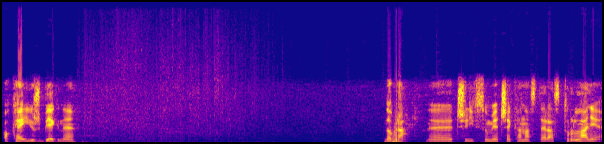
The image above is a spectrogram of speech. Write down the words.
Okej, już biegnę. Dobra, e, czyli w sumie czeka nas teraz turlanie.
